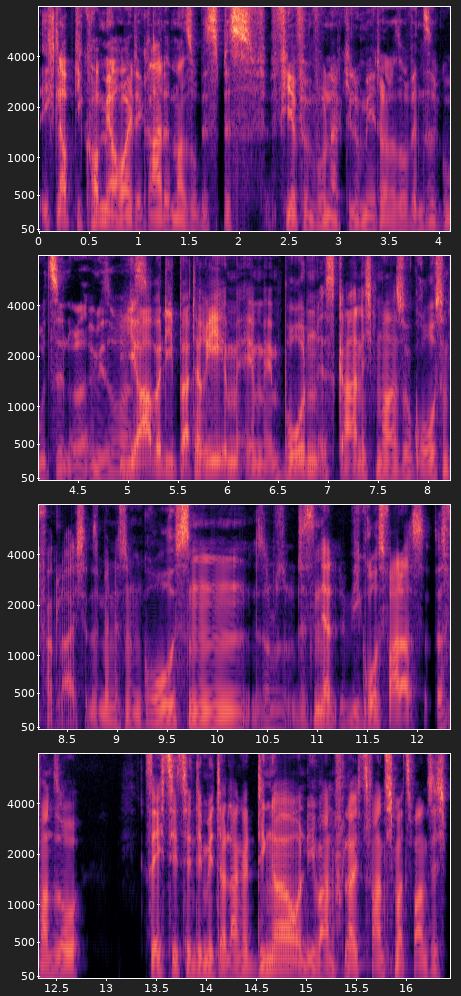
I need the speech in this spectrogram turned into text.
ich glaube, die kommen ja heute gerade mal so bis, bis 400, 500 Kilometer oder so, wenn sie gut sind oder irgendwie sowas. Ja, aber die Batterie im, im, im Boden ist gar nicht mal so groß im Vergleich. Also wenn du so einen großen, so, das sind ja, wie groß war das? Das waren so 60 Zentimeter lange Dinger und die waren vielleicht 20 mal 20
